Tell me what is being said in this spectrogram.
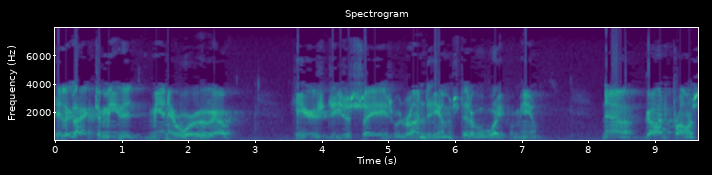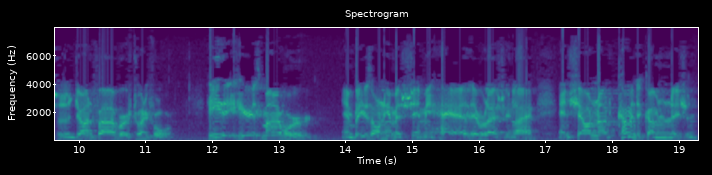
It looked like to me that men everywhere who have hears Jesus says would run to him instead of away from him. Now, God promises in John 5, verse 24, He that heareth my word and believes on him that sent me hath everlasting life, and shall not come into condemnation,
